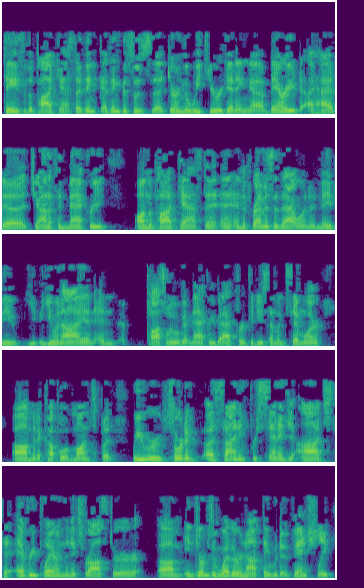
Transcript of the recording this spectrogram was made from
days of the podcast. I think I think this was uh, during the week you were getting uh, married. I had uh, Jonathan Macri on the podcast, and, and the premise of that one, and maybe you, you and I, and, and possibly we'll get Macri back for could do something similar um, in a couple of months. But we were sort of assigning percentage odds to every player on the Knicks roster um, in terms of whether or not they would eventually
